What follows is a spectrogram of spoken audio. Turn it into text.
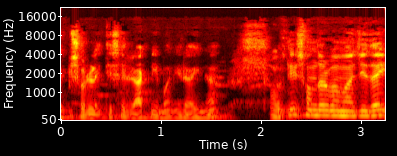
एपिसोडलाई त्यसरी राख्ने भनेर होइन? त्यही सन्दर्भमा चाहिँ दाइ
